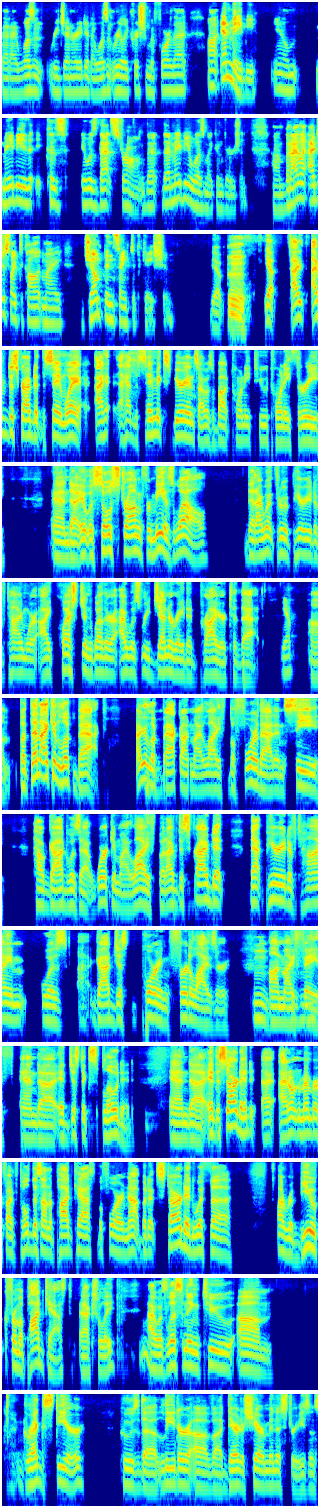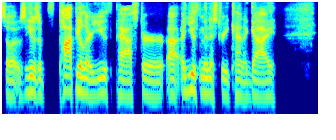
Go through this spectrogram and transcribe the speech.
that I wasn't regenerated. I wasn't really Christian before that, uh, and maybe you know maybe because it was that strong. That that maybe it was my conversion. Um, but i i just like to call it my jump in sanctification. Yep. Mm. yep. I i've described it the same way. I i had the same experience. I was about 22 23 and uh, it was so strong for me as well that i went through a period of time where i questioned whether i was regenerated prior to that. Yep. Um, but then i can look back. I can look mm-hmm. back on my life before that and see how God was at work in my life, but I've described it that period of time was uh, God just pouring fertilizer mm. on my mm-hmm. faith and uh, it just exploded. And uh, it started, I, I, don't remember if I've told this on a podcast before or not, but it started with a, a rebuke from a podcast, actually. Mm. I was listening to um, Greg Stier, who's the leader of uh, Dare to Share Ministries, and so was he was a popular youth pastor, uh, a youth ministry kind of guy,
